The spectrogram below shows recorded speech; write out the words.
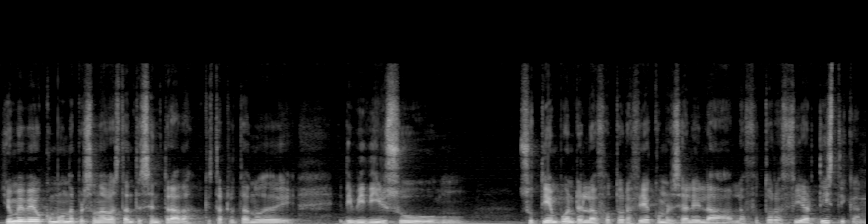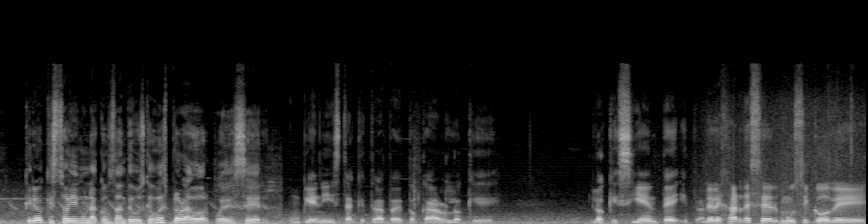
Yo me veo como una persona bastante centrada, que está tratando de dividir su su tiempo entre la fotografía comercial y la, fotografía artística. Creo que estoy en una constante búsqueda, un explorador puede ser. Un pianista que trata de tocar lo que, lo que siente. Y de dejar de ser músico de,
